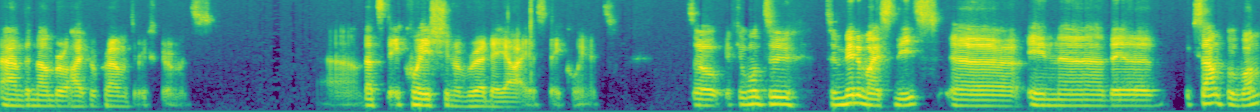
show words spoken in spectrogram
and the number of hyperparameter experiments. Uh, that's the equation of red AI as they coin it. So if you want to, to minimize these uh, in uh, the example one,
